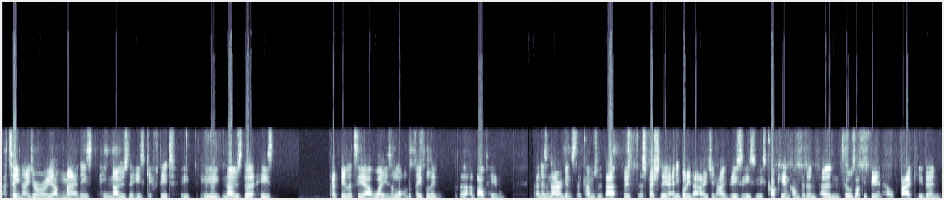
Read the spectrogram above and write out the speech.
a teenager or a young man, he's he knows that he's gifted. He he mm-hmm. knows that his ability outweighs a lot of the people in uh, above him, and there's an arrogance that comes with that. With especially at anybody that age, you know, he's he's, he's cocky and confident, and feels like he's being held back. He then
